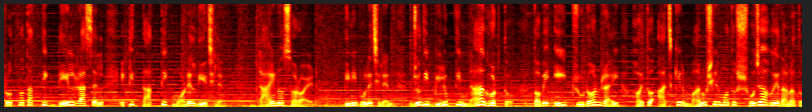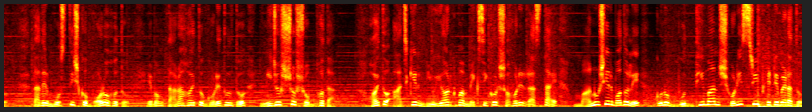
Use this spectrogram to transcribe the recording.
প্রত্নতাত্ত্বিক ডেল রাসেল একটি তাত্ত্বিক মডেল দিয়েছিলেন, ডাইনোসরয়েড। তিনি বলেছিলেন, যদি বিলুপ্তি না ঘটত তবে এই ট্রুডনরাই হয়তো আজকের মানুষের মতো সোজা হয়ে দাঁড়াতো, তাদের মস্তিষ্ক বড় হতো এবং তারা হয়তো গড়ে তুলত নিজস্ব সভ্যতা। হয়তো আজকের নিউ ইয়র্ক বা মেক্সিকোর শহরের রাস্তায় মানুষের বদলে কোনো বুদ্ধিমান সরীসৃপ হেঁটে বেড়াতো।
